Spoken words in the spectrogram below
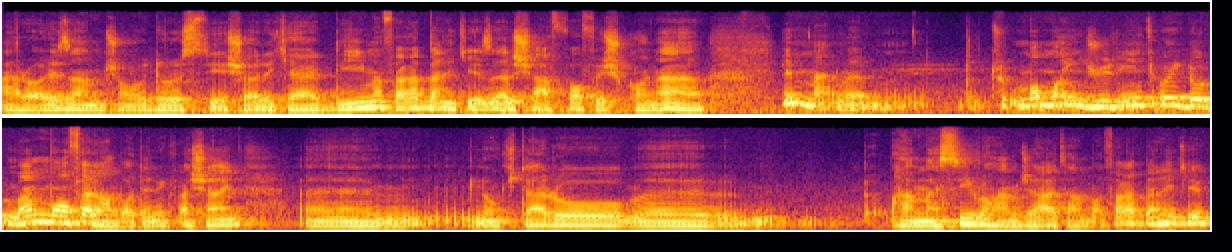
عرایزم شما به درستی اشاره کردی. من فقط برای اینکه یه ذره شفافش کنم من ما ما اینجوری که من موافقم با یعنی قشنگ نکته رو هم مسیر رو هم جهت هم فقط برای اینکه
